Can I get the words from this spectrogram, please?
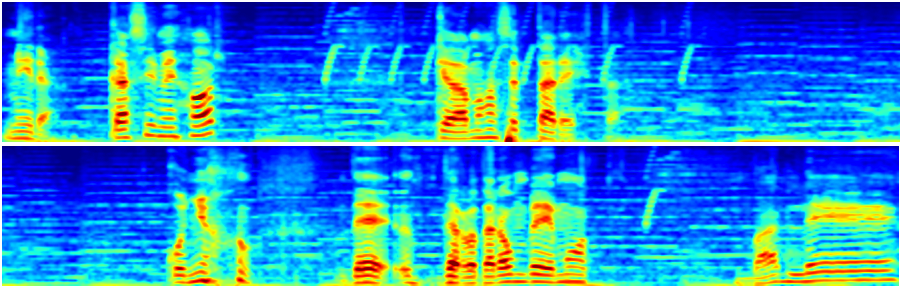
Mira, casi mejor que vamos a aceptar esta. Coño, de, derrotar a un Behemoth. Vale.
